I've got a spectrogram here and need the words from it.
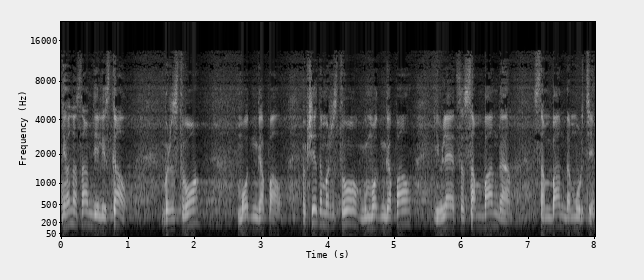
И он на самом деле искал божество Моднгапал. Вообще это божество Моднгапал является самбанда, самбанда Мурти.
